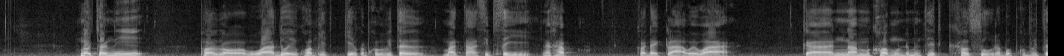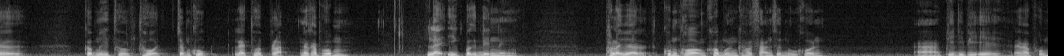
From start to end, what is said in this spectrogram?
343 นอกจากนี้พรบว่าด้วยความผิดเกี่ยวกับคอมพิวเตอร์มาตรา 14 นะครับ ก็ได้กล่าวไว้ว่า การนำข้อมูลอันเป็นเท็จเข้าสู่ระบบคอมพิวเตอร์ ก็มีโทษจำคุกและโทษปรับนะครับผม และอีกประเด็นหนึ่ง พระราชบัญญัติคุ้มครองข้อมูลข่าวสารส่วนบุคคล PDPA นะครับผม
